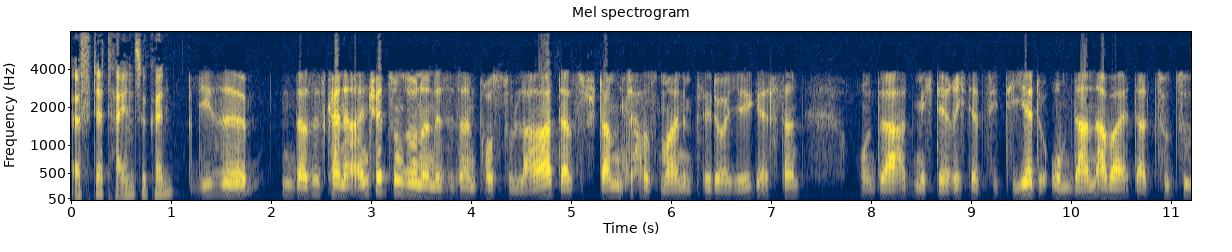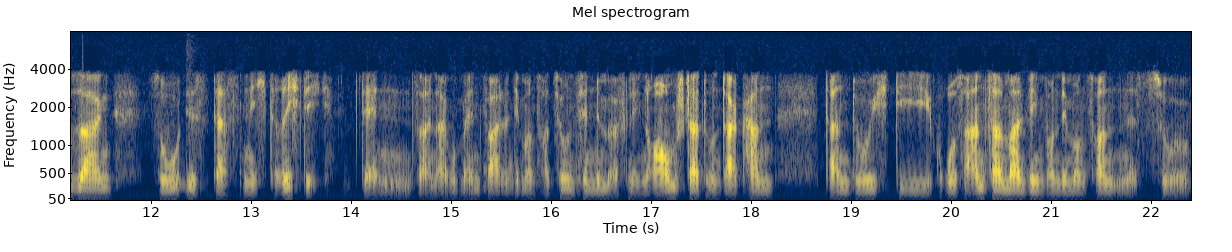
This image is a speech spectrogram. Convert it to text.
öfter teilen zu können? Diese, das ist keine Einschätzung, sondern es ist ein Postulat, das stammt aus meinem Plädoyer gestern. Und da hat mich der Richter zitiert, um dann aber dazu zu sagen, so ist das nicht richtig. Denn sein Argument war, Demonstrationen finden im öffentlichen Raum statt und da kann dann durch die große Anzahl meinetwegen von Demonstranten es zu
